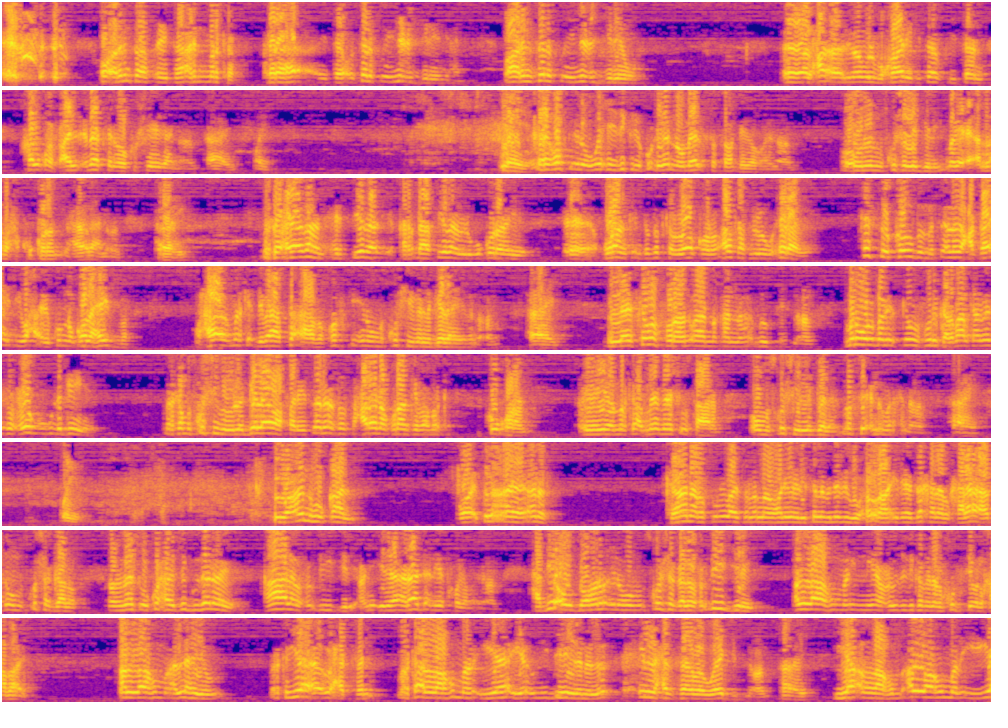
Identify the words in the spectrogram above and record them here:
oo arrintaas ay tahay arrin marka karaaha ay tahay oo salafku ay nici jireen yani waa arrin salafku ay nici jireen alimaam lbukhaari kitaabkiisaan khalqu afcaal cibaadkana waa ku sheegaa qofka inuu wixii dikri ku dhigan meel iska soo dhigo oo unan musqusha la gelin magaci alla wax ku qoran waxyaabaha marka waxyaabahan xirsiyadan qardhaasyadan lagu qoraayo qur'aanka inta dadka loo qoro halkaas loogu xiraayo. Kasoo kowba masalada caqaaid iyo waxa ay ku noqon lahaydba. Waxaa marka dhibaato ahba qofkii inuu musqushiiba la gelaayo nacam hay ilaa iskama furaan waa naqanaa mogta nacam. Mar walbana iskama furi kara baalkaan meesha xoog ugu dhegan yahay. Marka musqushiiba la gelaa waa fariisana soo saxarana qur'aankii baa marka ku qoran marka meesha u saaran oo musqushii la gelaa ma wa canhu qaal isla anas kaana rasuul lahi sala allahu alayh ali wasalam nabigu wuxuu ahaa idaa dakala alkhalaa hadduu musqusha galo ama meesha uu ku xaajo gudanayo qaala wuxuu dhihi jiray yani idaa araada an yadkula haddii uu doono inuu musqusha galo wuxuu dhihi jiray allahuma inii acuudu bika min alkhubsi walkhaba'is allahuma allahayow marka yaa u xadfan marka allahuma yaa yaa nidaheedana in la xadfaa waa waajib nacam. Ya allahuma allahumada iyo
